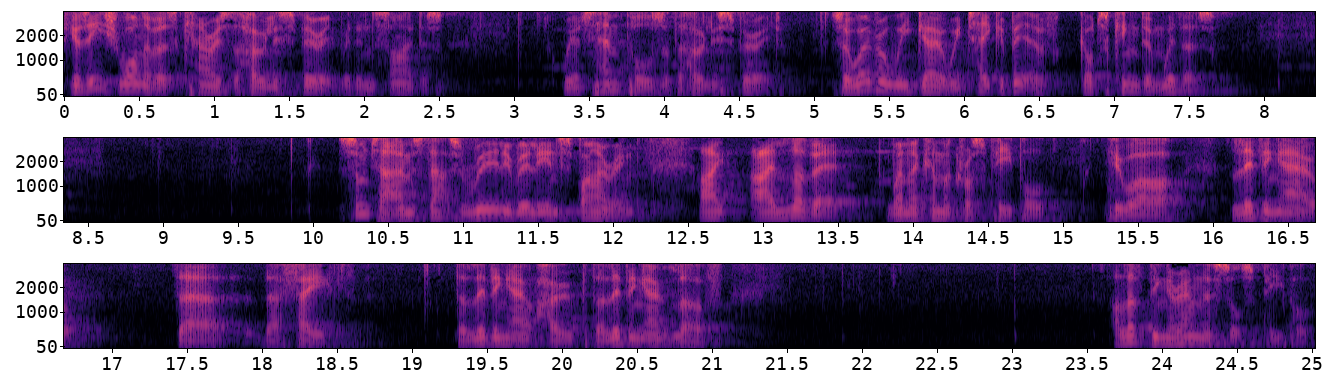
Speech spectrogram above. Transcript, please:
Because each one of us carries the Holy Spirit within inside us. We are temples of the Holy Spirit. So wherever we go, we take a bit of God's kingdom with us. Sometimes that's really, really inspiring. I, I love it when I come across people who are living out their, their faith. They're living out hope. They're living out love. I love being around those sorts of people.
